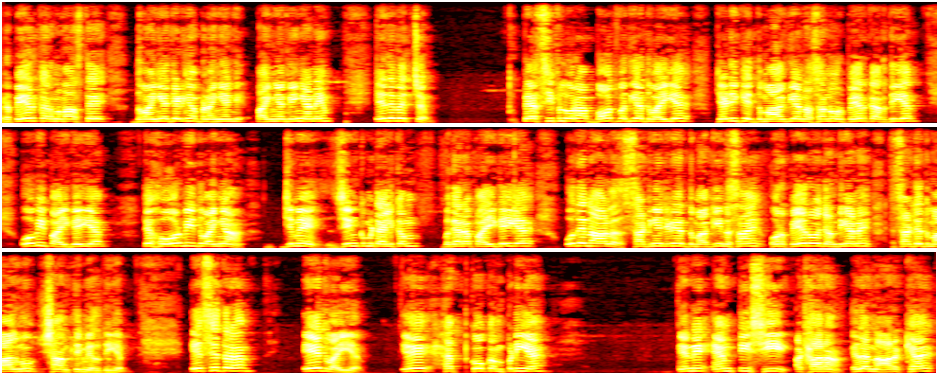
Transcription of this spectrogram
ਰਿਪੇਅਰ ਕਰਨ ਵਾਸਤੇ ਦਵਾਈਆਂ ਜਿਹੜੀਆਂ ਬਣਾਈਆਂ ਗ- ਪਾਈਆਂ ਗਈਆਂ ਨੇ। ਇਹਦੇ ਵਿੱਚ ਪੈਸੀਫਲੋਰਾ ਬਹੁਤ ਵਧੀਆ ਦਵਾਈ ਹੈ, ਜਿਹੜੀ ਕਿ ਦਿਮਾਗ ਦੀਆਂ ਨਸਾਂ ਨੂੰ ਰਿਪੇਅਰ ਕਰਦੀ ਹੈ। ਉਹ ਵੀ ਪਾਈ ਗਈ ਹੈ ਤੇ ਹੋਰ ਵੀ ਦਵਾਈਆਂ, ਜਿਵੇਂ ਜ਼ਿੰਕ ਮੈਟੈਲਿਕਮ ਵਗੈਰਾ ਪਾਈ ਗਈ ਹੈ। ਉਹਦੇ ਨਾਲ ਸਾਡੀਆਂ ਜਿਹੜੀਆਂ ਦਿਮਾਗੀ ਨਸਾਂ ਹੈ, ਉਹ ਰਿਪੇਅਰ ਹੋ ਜਾਂਦੀਆਂ ਨੇ ਤੇ ਸਾਡੇ ਦਿਮਾਗ ਨੂੰ ਸ਼ਾਂਤੀ ਮਿਲਦੀ ਹੈ। ਇਸੇ ਤਰ੍ਹਾਂ ਇਹ ਦਵਾਈ ਹੈ ਇਹ ਹੈਪਕੋ ਕੰਪਨੀ ਹੈ। ਇਹਨੇ MTC 18 ਇਹਦਾ ਨਾਮ ਰੱਖਿਆ ਹੈ।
